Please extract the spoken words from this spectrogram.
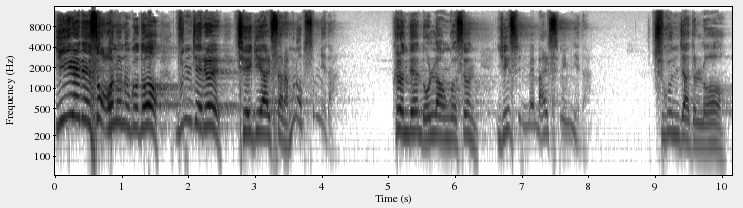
이 일에 대해서 어느 누구도 문제를 제기할 사람은 없습니다. 그런데 놀라운 것은 예수님의 말씀입니다. 죽은 자들로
